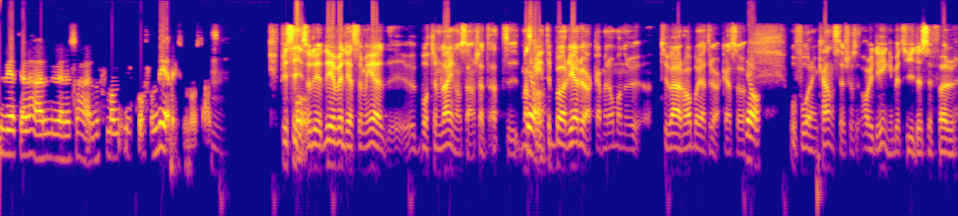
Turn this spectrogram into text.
nu vet jag det här och nu är det så här. Då får man utgå från det liksom någonstans. Mm. Precis, och det, det är väl det som är bottom line någonstans. Att, att man ska Ja. inte börja röka, men om man nu tyvärr har börjat röka så, Ja, och får en cancer så har ju det ingen betydelse för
